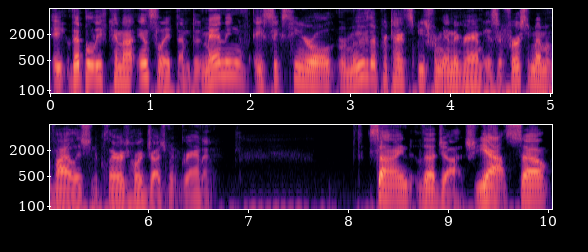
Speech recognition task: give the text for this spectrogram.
it, that belief cannot insulate them. Demanding a 16 year old remove their protected speech from Instagram is a First Amendment violation, declaratory judgment granted. Signed, the judge. Yeah, so.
